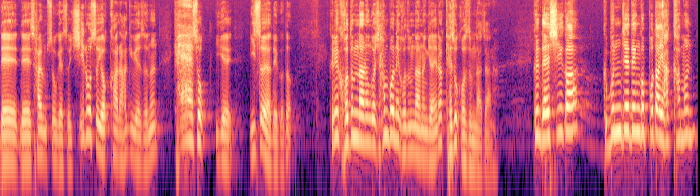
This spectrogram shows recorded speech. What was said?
내 내 삶 속에서 씨로서 역할을 하기 위해서는 계속 이게 있어야 되거든. 그러니까 거듭나는 것이 한 번에 거듭나는 게 아니라 계속 거듭나잖아. 근데 내 씨가 그 문제된 것보다 약하면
